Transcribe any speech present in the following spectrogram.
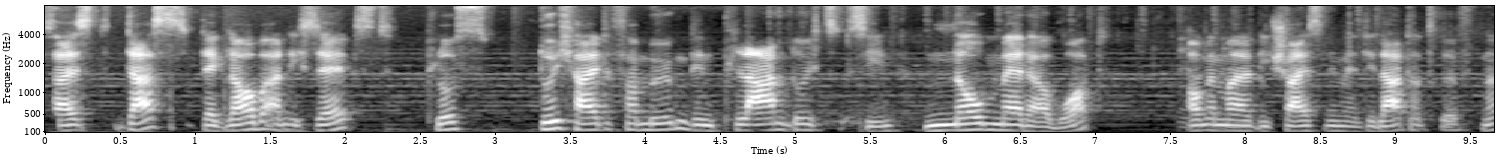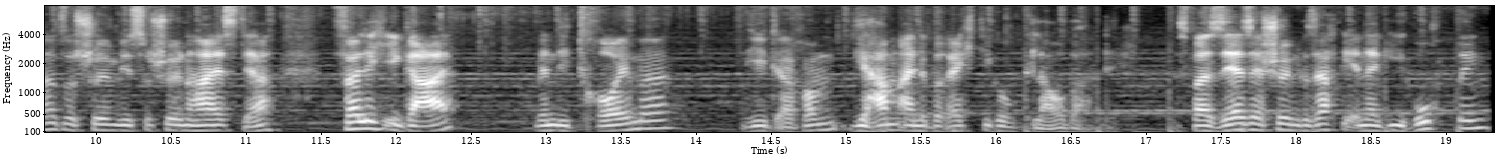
Das heißt, das, der Glaube an dich selbst plus Durchhaltevermögen, den Plan durchzuziehen, no matter what. Auch wenn mal die Scheiße den Ventilator trifft, ne? so schön wie es so schön heißt, ja. Völlig egal, wenn die Träume, die darum, die haben eine Berechtigung, glaube an dich. Das war sehr, sehr schön gesagt, die Energie hochbringen.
